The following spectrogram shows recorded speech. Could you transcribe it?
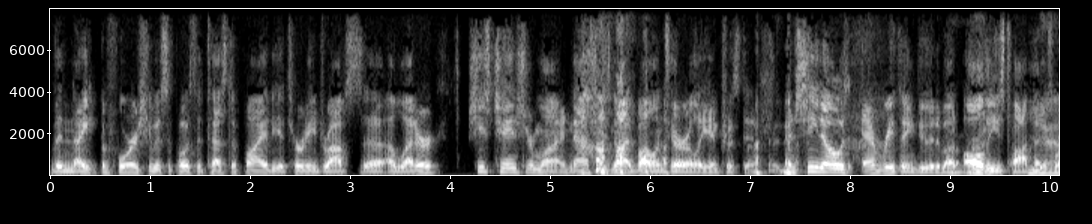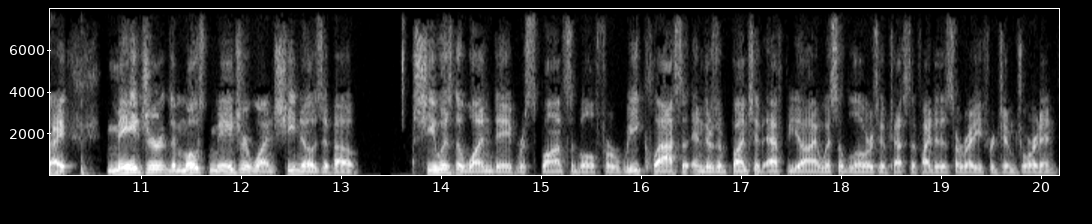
The night before she was supposed to testify, the attorney drops uh, a letter. She's changed her mind. Now she's not voluntarily interested. And she knows everything, dude, about all these topics, yeah. right? Major, the most major one she knows about. She was the one, Dave, responsible for reclass. And there's a bunch of FBI whistleblowers who have testified to this already for Jim Jordan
